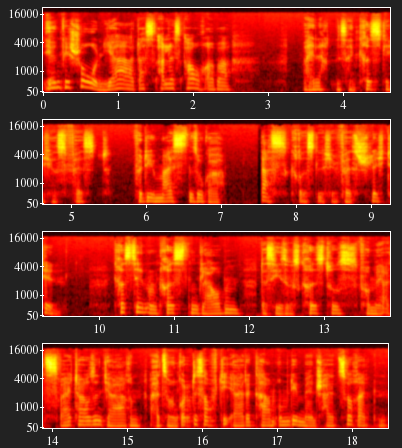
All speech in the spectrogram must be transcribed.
Irgendwie schon, ja, das alles auch, aber Weihnachten ist ein christliches Fest. Für die meisten sogar das christliche Fest schlechthin. Christinnen und Christen glauben, dass Jesus Christus vor mehr als 2000 Jahren als Sohn Gottes auf die Erde kam, um die Menschheit zu retten.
